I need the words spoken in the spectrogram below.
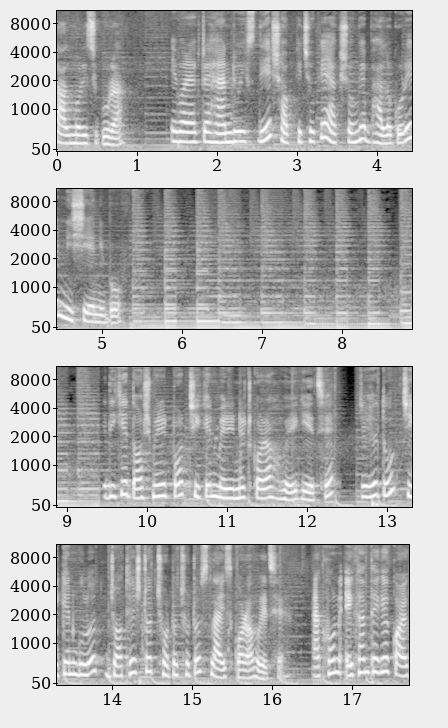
লাল মরিচ গুঁড়া। এবার একটা হ্যান্ড উইক্স দিয়ে সব কিছুকে একসঙ্গে ভালো করে মিশিয়ে নিব। এদিকে 10 মিনিট পর চিকেন ম্যারিনেট করা হয়ে গিয়েছে। যেহেতু চিকেনগুলো যথেষ্ট ছোট ছোট স্লাইস করা হয়েছে। এখন এখান থেকে কয়েক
